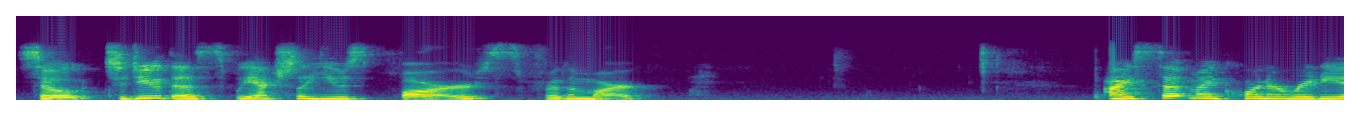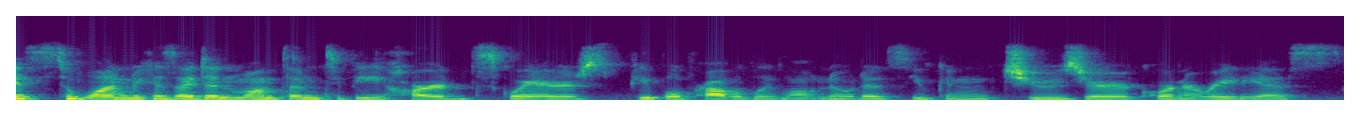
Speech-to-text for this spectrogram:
So to do this, we actually use bars for the mark. I set my corner radius to one because I didn't want them to be hard squares. People probably won't notice. You can choose your corner radius.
